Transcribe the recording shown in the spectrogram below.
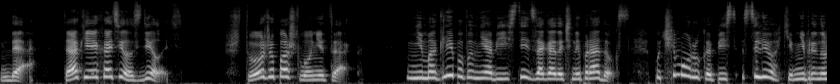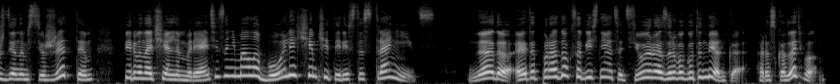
Да, так я и хотел сделать. Что же пошло не так? Не могли бы вы мне объяснить загадочный парадокс? Почему рукопись с легким, непринужденным сюжетом в первоначальном варианте занимала более чем 400 страниц? Да-да, этот парадокс объясняется теорией разрыва Гутенберга. Рассказать вам?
